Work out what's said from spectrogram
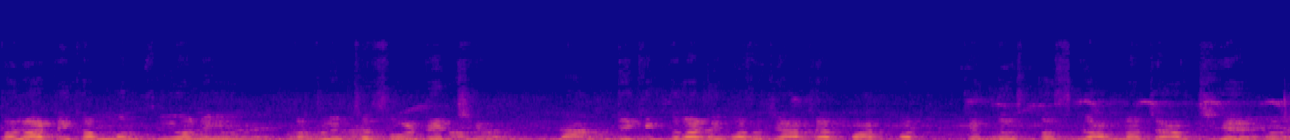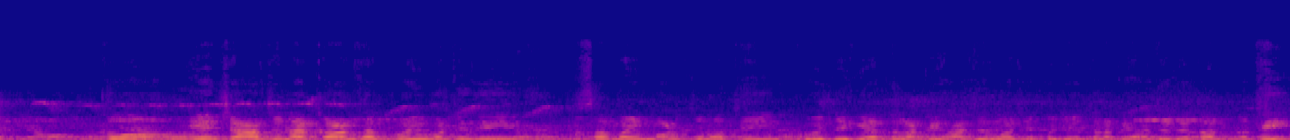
તલાટી કમ મંત્રીઓની તકલીફ છે શોર્ટેજ છે. એક એક તલાટી પાસે ચાર ચાર, પાંચ પાંચ કે દસ દસ ગામના ચાર્જ છે. તો એ ચાર્જના કારણે વહીવટીથી સમય મળતો નથી. કોઈ જગ્યાએ તલાટી હાજર હોય છે, કોઈ જગ્યાએ તલાટી હાજર રહેતા નથી.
